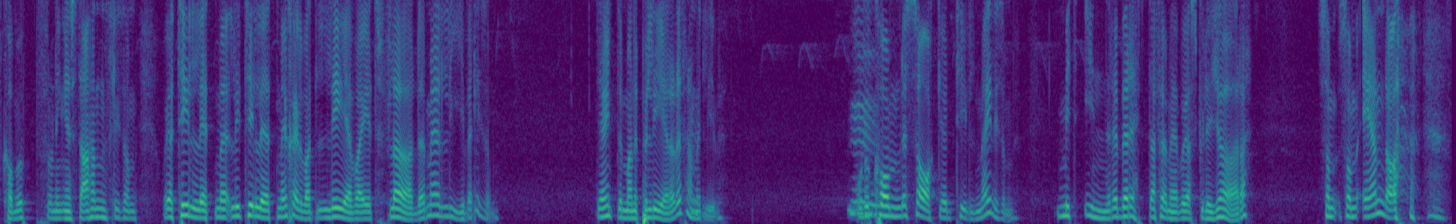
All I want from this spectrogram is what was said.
kom upp från ingenstans. Liksom. Och jag tillät mig, tillät mig själv att leva i ett flöde med livet. Liksom. Jag inte manipulerade fram mitt liv. Och då Mm. kom det saker till mig. Liksom. Mitt inre berättade för mig vad jag skulle göra. Som, som en dag,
